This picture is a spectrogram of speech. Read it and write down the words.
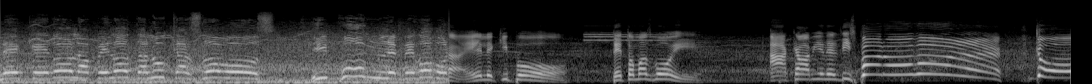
Le quedó la pelota a Lucas Lobos y ¡pum! Le pegó. por- El equipo de Tomás Boy. Acá viene el disparo. ¡Gol! ¡Gol!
